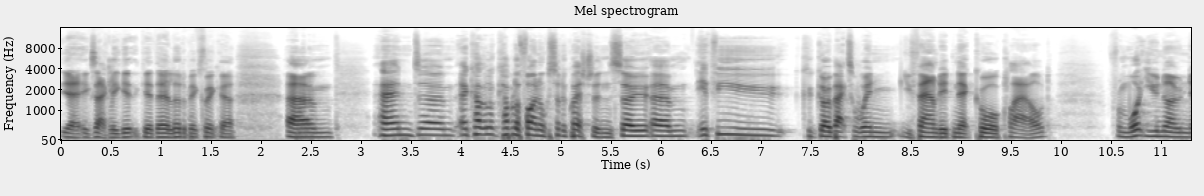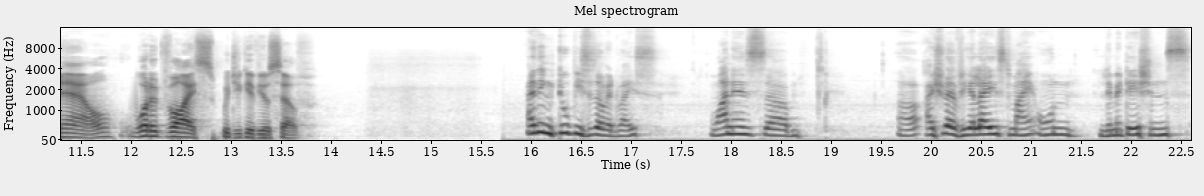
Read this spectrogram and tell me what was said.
yeah, exactly, get get there a little Absolutely. bit quicker. Um, and um, a couple a couple of final sort of questions. So, um, if you could go back to when you founded Netcore Cloud, from what you know now, what advice would you give yourself? I think two pieces of advice. One is um, uh, I should have realized my own limitations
